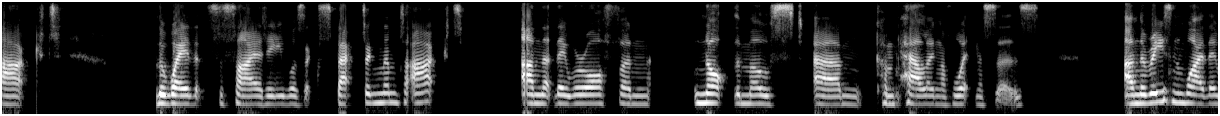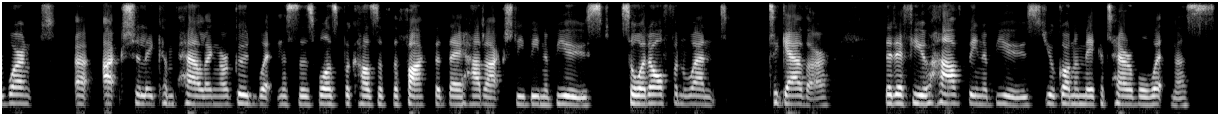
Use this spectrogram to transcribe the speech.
act the way that society was expecting them to act, and that they were often not the most um, compelling of witnesses. And the reason why they weren't uh, actually compelling or good witnesses was because of the fact that they had actually been abused. So it often went together that if you have been abused, you're going to make a terrible witness.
